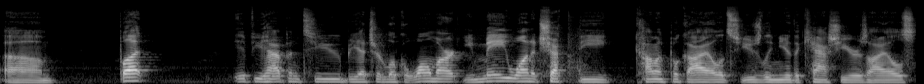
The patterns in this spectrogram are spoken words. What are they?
Um, but if you happen to be at your local Walmart, you may want to check the comic book aisle. It's usually near the cashier's aisles.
